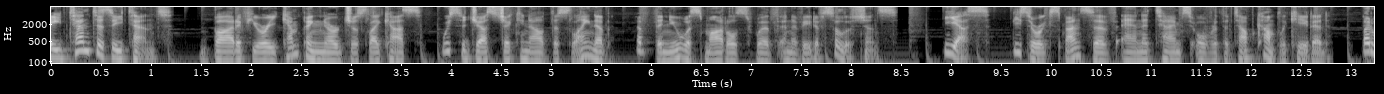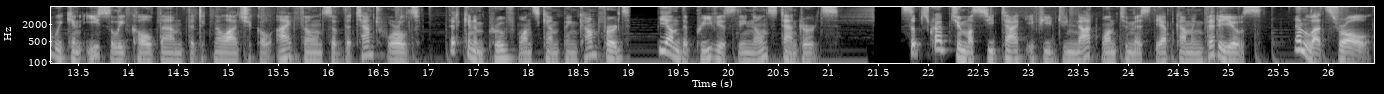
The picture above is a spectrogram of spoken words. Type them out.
A tent is a tent, but if you're a camping nerd just like us, we suggest checking out this lineup of the newest models with innovative solutions. Yes, these are expensive and at times over the top complicated, but we can easily call them the technological iPhones of the tent world that can improve one's camping comfort beyond the previously known standards. Subscribe to Must See Tech if you do not want to miss the upcoming videos, and let's roll!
